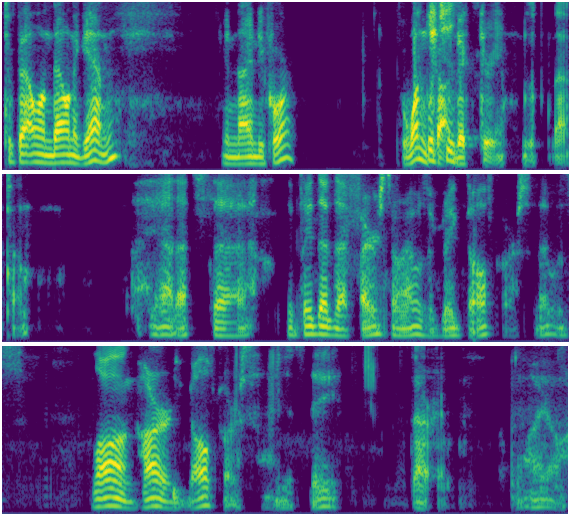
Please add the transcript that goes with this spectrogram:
Took that one down again in 94. One Which shot is- victory that time. Yeah, that's uh they played that that Firestone. That was a great golf course. That was long, hard golf course in its day. That right. Wow.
